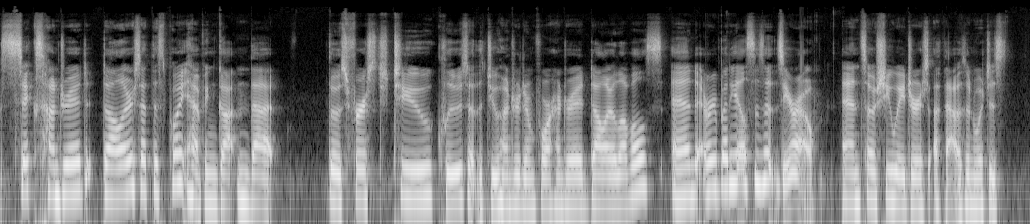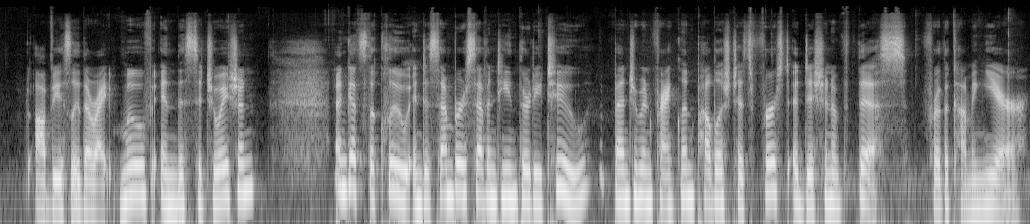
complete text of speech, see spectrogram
$600 at this point, having gotten that those first two clues at the $200 and $400 levels, and everybody else is at zero. And so she wagers a thousand, which is obviously the right move in this situation, and gets the clue in December 1732. Benjamin Franklin published his first edition of this for the coming year.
